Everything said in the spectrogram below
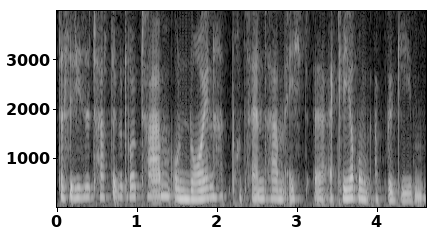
dass sie diese Taste gedrückt haben und 9% haben echt äh, Erklärungen abgegeben,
